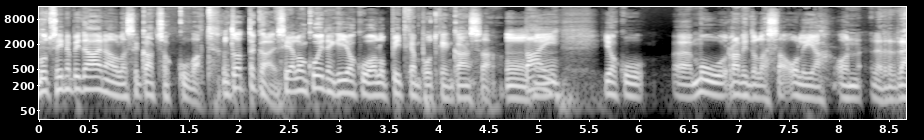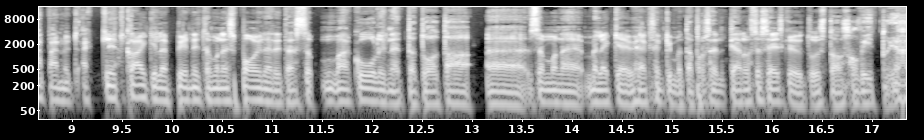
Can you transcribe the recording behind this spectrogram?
Mutta siinä pitää aina olla se katso kuvat. No totta kai. Siellä on kuitenkin joku ollut pitkän putken kanssa. Mm-hmm. Tai joku muu ravintolassa olija on räpännyt äkkiä. Nyt kaikille pieni tämmöinen spoileri tässä. Mä kuulin, että tuota, semmoinen melkein 90 prosenttia noista seiskajutuista on sovittuja.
